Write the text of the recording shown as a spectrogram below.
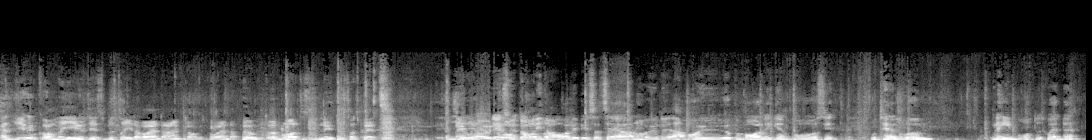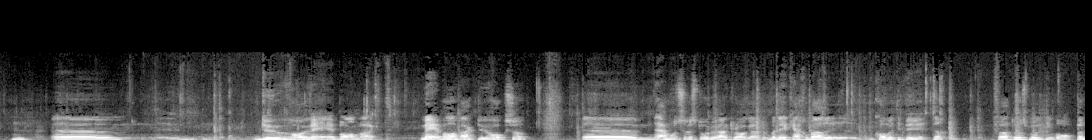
att Ju kommer givetvis att bestrida varenda anklagelse på varenda punkt och dra till sitt yttersta spets. Jo har ju dessutom kommer- lite alibi så att säga. Han, har ju det, han var ju uppenbarligen på sitt hotellrum när inbrottet skedde. Ehm, du var ju Med barnvakt. Med barnvakt, du också. Ehm, däremot så står du anklagad, men det kanske bara eh, kommer till böter för att du har smugglat in vapen.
